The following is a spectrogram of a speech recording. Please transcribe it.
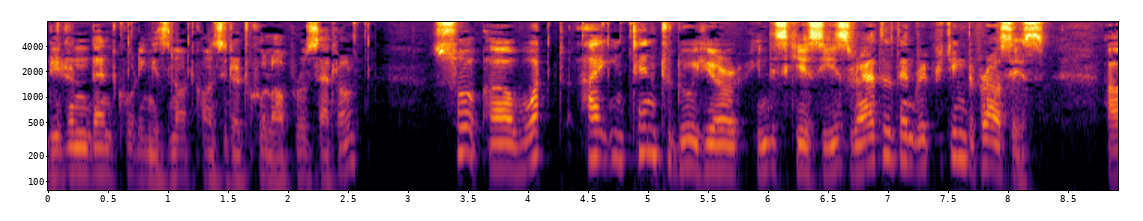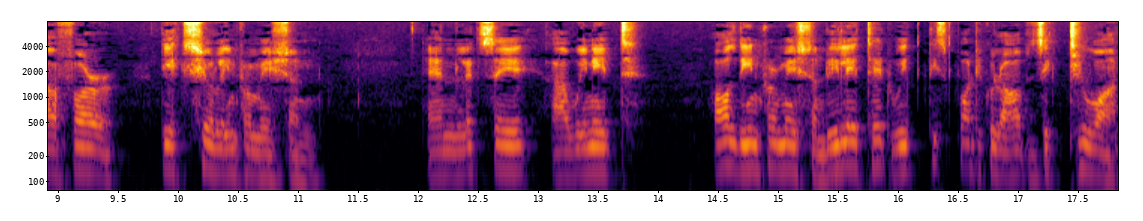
Redundant coding is not considered full approach at all. So uh, what I intend to do here in this case is rather than repeating the process uh, for the actual information and let's say uh, we need all the information related with this particular object t1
